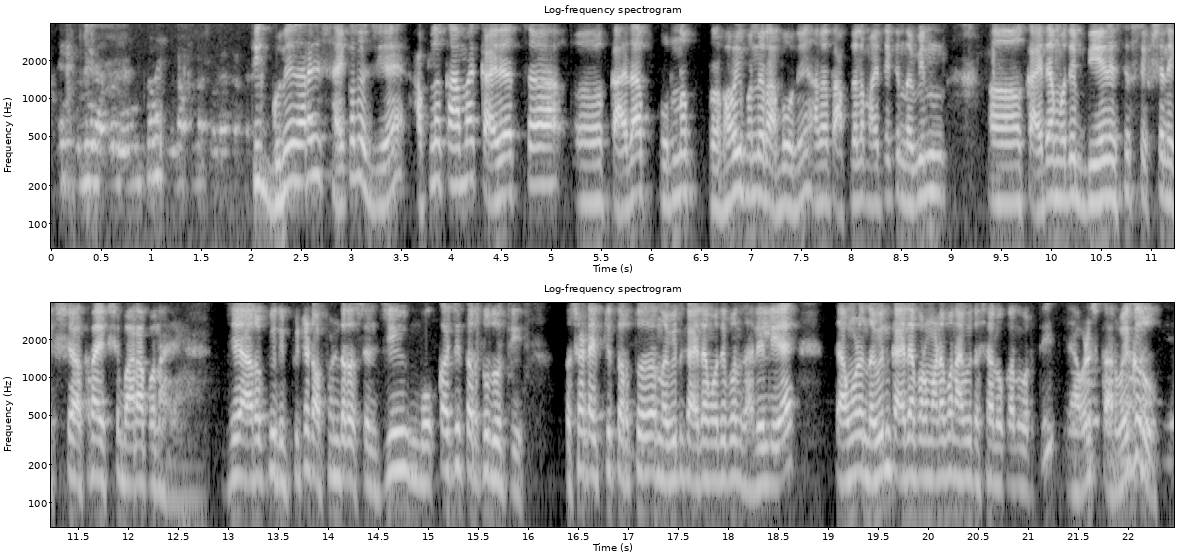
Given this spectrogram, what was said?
अनेक गुन्हे दाखल होऊन पण पुन्हा पुन्हा सोडा करतात ती गुन्हेगाराची सायकोलॉजी आहे. आपलं काम आहे कायद्याचा कायदा पूर्ण प्रभावीपणे राबवणे. आता आपल्याला माहिती आहे की नवीन कायद्यामध्ये B N S S section एकशे अकरा एकशे बारा पण आहे. जे आरोपी रिपीटेड ऑफेंडर असेल जी मोकाची तरतूद होती तशा टाईपची तरतूद आता नवीन कायद्यामध्ये पण झालेली आहे. त्यामुळे नवीन कायद्याप्रमाणे पण आम्ही तशा लोकांवरती यावेळेस कारवाई करू. म्हणजे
